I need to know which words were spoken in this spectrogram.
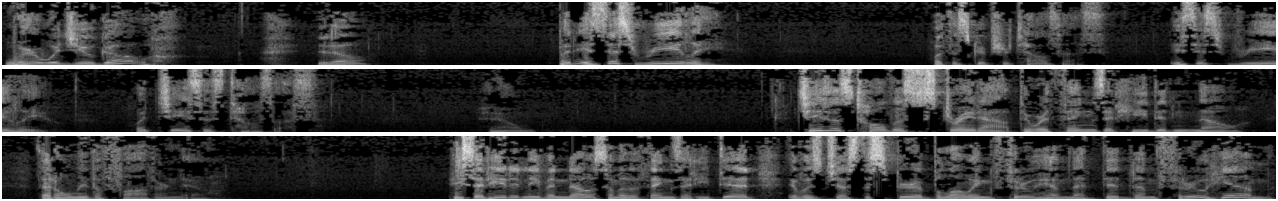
Where would you go? You know? But is this really what the scripture tells us? Is this really what Jesus tells us? You know? Jesus told us straight out there were things that he didn't know that only the Father knew. He said he didn't even know some of the things that he did. It was just the Spirit blowing through him that did them through him.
